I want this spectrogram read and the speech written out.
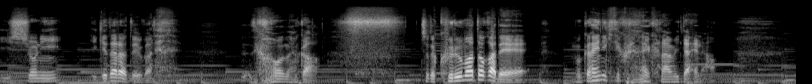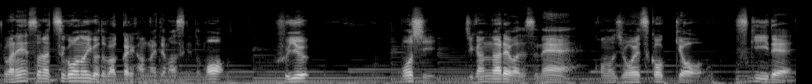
一緒に行けたらというかね こうなんか、ちょっと車とかで迎えに来てくれないかなみたいな。とかね、そんな都合のいいことばっかり考えてますけども、冬、もし時間があればですね、この上越国境、スキーで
